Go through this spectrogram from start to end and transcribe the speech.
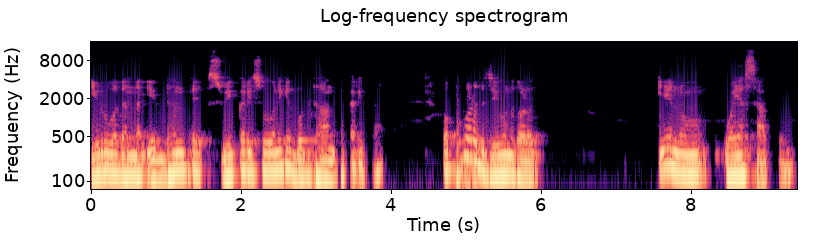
ಇರುವುದನ್ನ ಇದ್ದಂತೆ ಸ್ವೀಕರಿಸುವವನಿಗೆ ಬುದ್ಧ ಅಂತ ಕರೀತಾರೆ. ಒಪ್ಪಿಕೊಳ್ಳೋದು ಜೀವನದೊಳಗೆ. ಏನು? ವಯಸ್ಸಾಗ್ತದೆ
